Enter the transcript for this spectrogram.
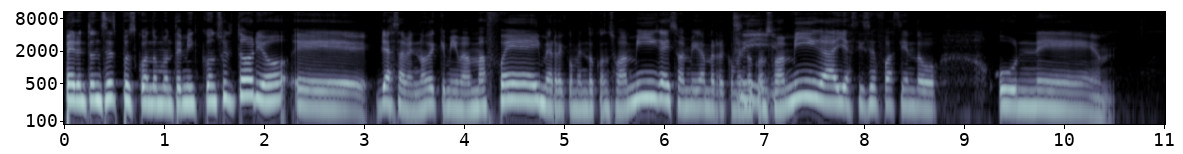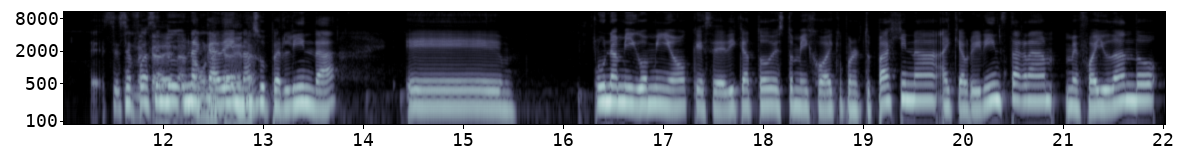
Pero entonces, pues cuando monté mi consultorio, eh, ya saben, ¿no? De que mi mamá fue y me recomendó con su amiga y su amiga me recomendó Sí. con su amiga y así se fue haciendo un... eh, se, se Una fue haciendo cadena, una, ¿no? Una cadena cadena. súper linda. Eh, un amigo mío que se dedica a todo esto me dijo, hay que poner tu página, hay que abrir Instagram, me fue ayudando.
